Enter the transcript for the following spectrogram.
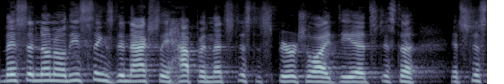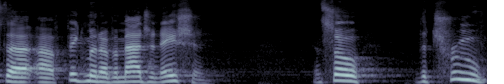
they said, no, no, these things didn't actually happen. That's just a spiritual idea. It's just a, it's just a, a figment of imagination. And so the true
